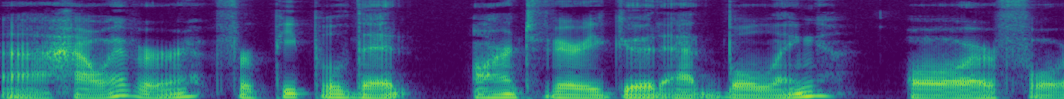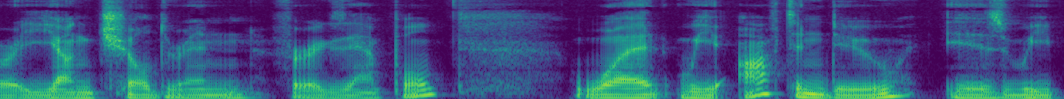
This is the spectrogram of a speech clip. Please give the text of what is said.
Uh, however, for people that aren't very good at bowling or for young children, for example, what we often do is we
